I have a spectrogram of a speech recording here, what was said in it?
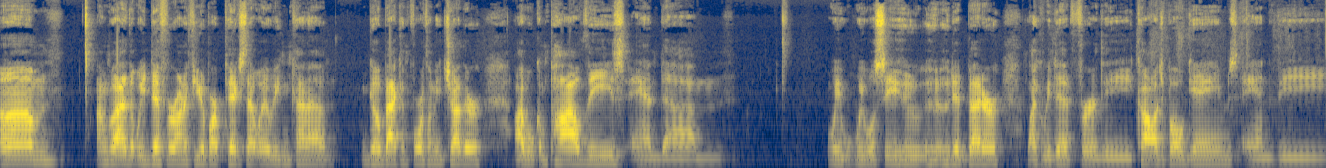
Um, I'm glad that we differ on a few of our picks. That way we can kind of go back and forth on each other. I will compile these and um, we, we will see who, who did better, like we did for the College Bowl games and the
